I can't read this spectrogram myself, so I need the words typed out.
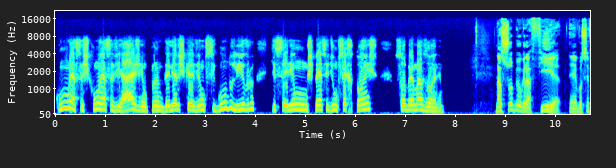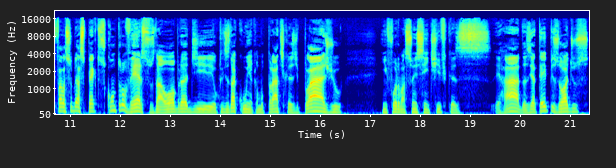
com, essas, com essa viagem, o plano dele era escrever um segundo livro que seria uma espécie de um sertões sobre a Amazônia. Na sua biografia, é, você fala sobre aspectos controversos da obra de Euclides da Cunha, como práticas de plágio, informações científicas erradas e até episódios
